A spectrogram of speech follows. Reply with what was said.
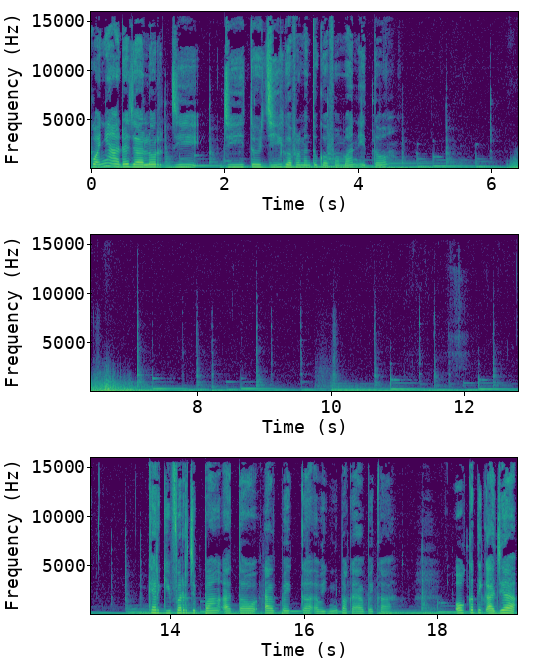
Pokoknya ada jalur G G2G government to government itu. Caregiver Jepang atau LPK oh, ini pakai LPK oh ketik aja.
